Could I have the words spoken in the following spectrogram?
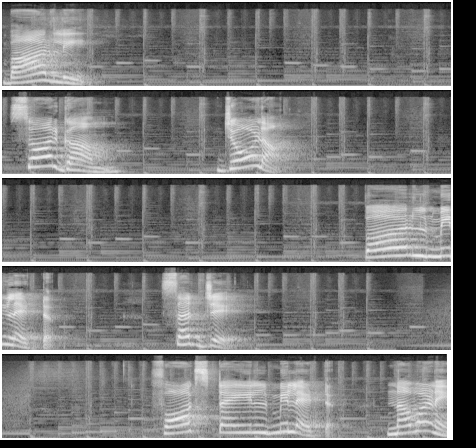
ಬಾರ್ಲಿ ಸಾರ್ಗಾಮ್ ಜೋಳ ಪರ್ಲ್ ಮಿಲೆಟ್ ಸಜ್ಜೆ. ಫಾಕ್ಸ್ ಟೈಲ್ ಮಿಲೆಟ್ ನವಣೆ.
